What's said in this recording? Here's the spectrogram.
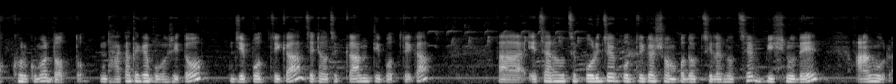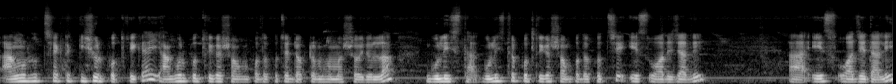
অক্ষর কুমার দত্ত। ঢাকা থেকে প্রকাশিত যে পত্রিকা, যেটা হচ্ছে ক্রান্তি পত্রিকা এছাড়া হচ্ছে পরিচয় পত্রিকার সম্পাদক ছিলেন হচ্ছে বিষ্ণু দে আঙুর। আঙুর হচ্ছে একটা কিশোর পত্রিকা। এই আঙুর পত্রিকার সম্পাদক হচ্ছে ডক্টর মোহাম্মদ শহীদুল্লাহ গুলিস্তা গুলিস্তা পত্রিকার সম্পাদক হচ্ছে এস ওয়াজেদ আলী। এস ওয়াজেদ আলী।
